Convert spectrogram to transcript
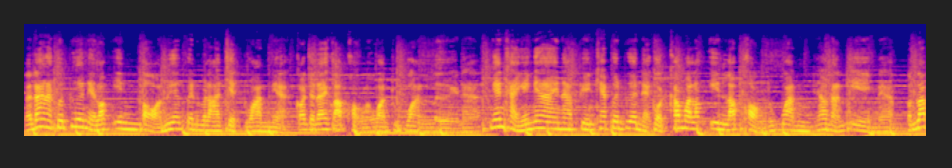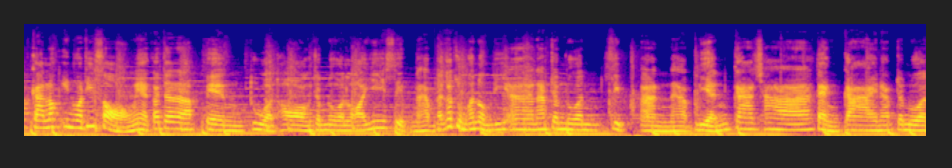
และถ้าหากเพื่อนๆเนี่ยล็อกอินต่อเนื่องเป็นเวลา 7 วันเนี่ยก็จะได้รับของรางวัลทุกวันเลยนะเงื่อนไขง่ายๆนะเพียงแค่เพื่อนๆเนี่ยกดเข้ามาล็อกอินรับของทุกวันเท่านั้นเองนะครับสำหรับการล็อกอินวันที่2เนี่ยก็จะรับเป็นถั่วทองจำนวน 120 นะครับ แล้วก็ถุงขนม DR นะครับจำนวน 10 อันนะครับ เหรียญกาชาแต่งกายนะครับจำนวน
